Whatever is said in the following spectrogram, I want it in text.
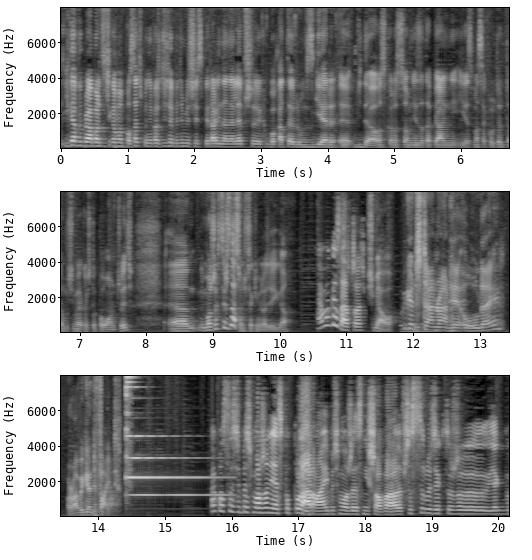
Iga wybrała bardzo ciekawą postać, ponieważ dzisiaj będziemy się spierali na najlepszych bohaterów z gier e, wideo. Skoro są niezatapialni i jest masa kultury, to musimy jakoś to połączyć. Em, może chcesz zacząć w takim razie, Iga? Ja mogę zacząć. Śmiało. Are we going to stand around here all day, or are we going to fight? Moja postać być może nie jest popularna i być może jest niszowa, ale wszyscy ludzie, którzy jakby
